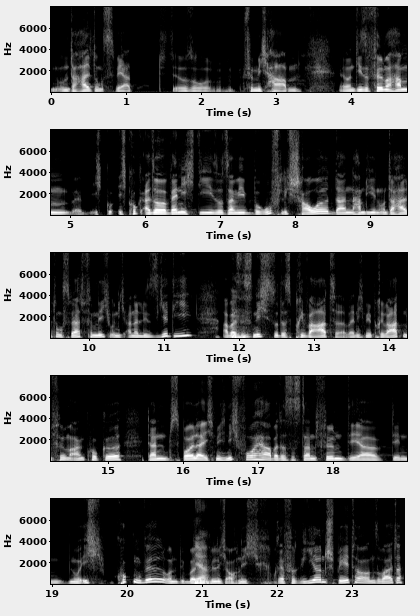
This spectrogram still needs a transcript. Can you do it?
Unterhaltungswert so für mich haben. Und diese Filme haben, ich, ich gucke, also wenn ich die sozusagen wie beruflich schaue, dann haben die einen Unterhaltungswert für mich und ich analysiere die, aber mhm. es ist nicht so das Private. Wenn ich mir privaten Film angucke, dann spoilere ich mich nicht vorher, aber das ist dann ein Film, der, den nur ich gucken will und über ja. den will ich auch nicht referieren später und so weiter.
